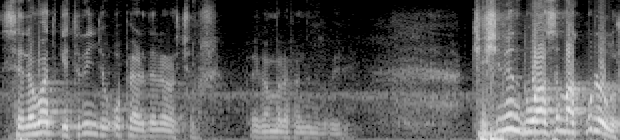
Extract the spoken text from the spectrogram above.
Selavat getirince o perdeler açılır. Peygamber Efendimiz buyuruyor. Kişinin duası makbul olur.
